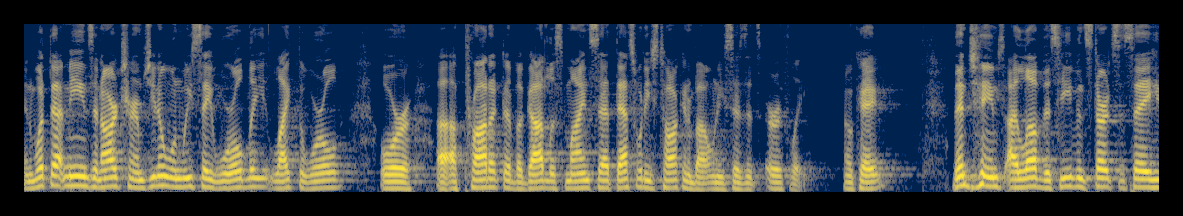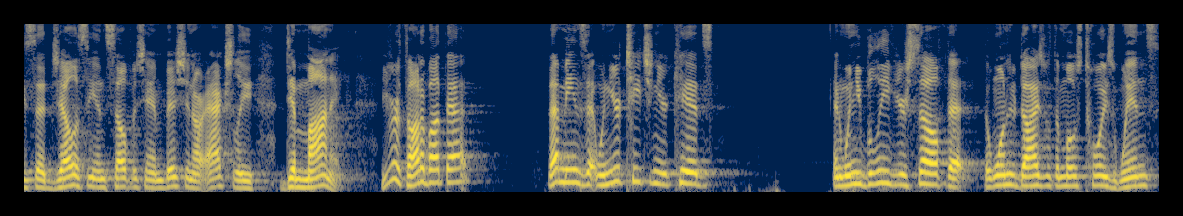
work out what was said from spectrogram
And what that means in our terms, you know, when we say worldly, like the world, or a product of a godless mindset, that's what he's talking about when he says it's earthly. Okay? Then James, I love this, he even starts to say, he said, jealousy and selfish ambition are actually demonic. You ever thought about that? That means that when you're teaching your kids and when you believe yourself that the one who dies with the most toys wins,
